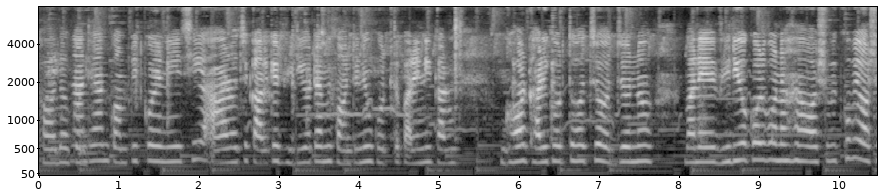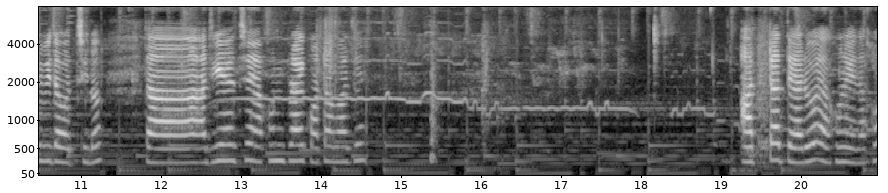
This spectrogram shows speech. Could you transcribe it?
খাওয়া দাওয়া না ধ্যান কমপ্লিট করে নিয়েছি। আর হচ্ছে কালকের ভিডিওটা আমি কন্টিনিউ করতে পারিনি, কারণ ঘর খালি করতে হচ্ছে, ওর জন্য মানে ভিডিও করব না হ্যাঁ অসুবিধা খুবই অসুবিধা হচ্ছিল। তা আজকে হচ্ছে এখন প্রায় কটা বাজে? আটটা তেরো এখন এই দেখো।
